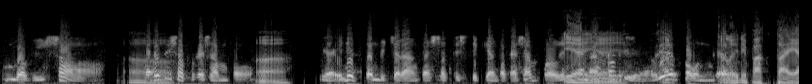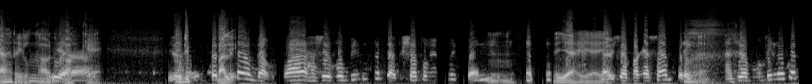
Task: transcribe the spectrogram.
Nggak bisa. Oh. Ada bisa pakai sampel. Ah, ah. Ya ini bukan bicara angka statistik yang pakai sampel. Ini Iya, kan iya, apa iya. sih? Real count. kan. Kalau ini fakta ya, real count. Iya. Oke. Ya, jadi kan paling- kita nggak, wah, hasil pemilu kan nggak bisa pakai quick count. Hmm. Iya iya iya. Nggak bisa pakai sampling. Hasil pemilu kan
